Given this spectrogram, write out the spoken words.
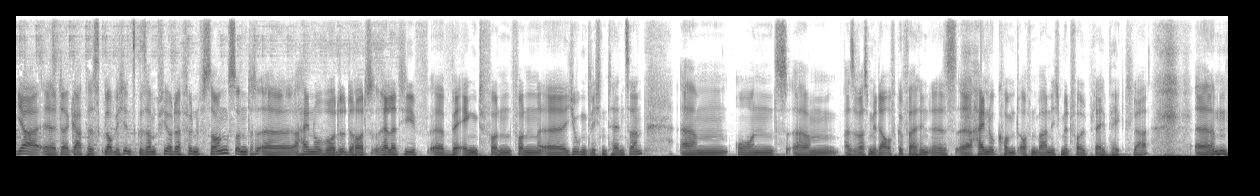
ja, äh, da gab es, glaube ich, insgesamt vier oder fünf Songs und äh, Heino wurde dort relativ äh, beengt von, von äh, jugendlichen Tänzern. Ähm, und ähm, also was mir da aufgefallen ist, äh, Heino kommt offenbar nicht mit Vollplayback klar. Ähm,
